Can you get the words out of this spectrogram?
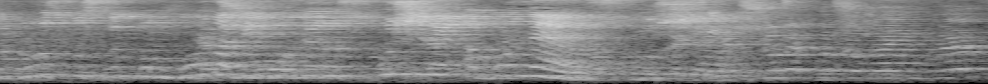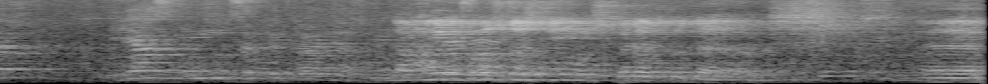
про розпуск виконкома, він буде розпущений або не розпущений. якщо ми подолаємо вето, я зніму це питання. Та ми його просто знімемо з порядку денного. Е,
